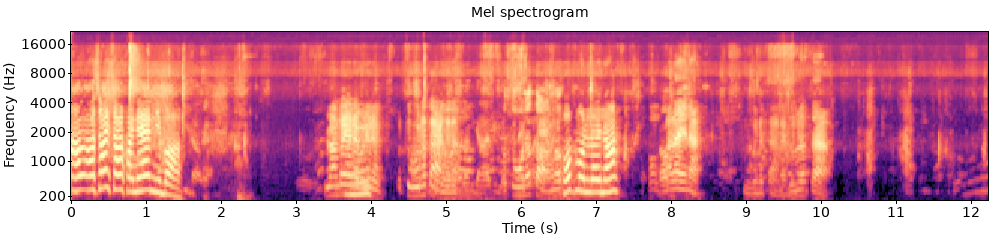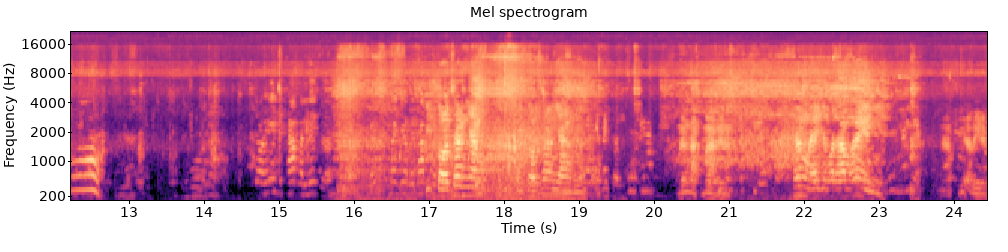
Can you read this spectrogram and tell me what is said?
เอาเอาซอยซอยคนนี้นี่บ่ร้านได้อะไรไม่ได้นะ ประตูหน้าต่างเลยนะประตูหน้าต่างครับครบหมดเลยเนาะอะไรนะประตูกับหน้าต่างนะดูหน้าต่างติดต่อช่างยังติดต่อช่างยังนั่นหนักมากเลยนะช่างไหนจะมาทำให้นี่หนักที่อะไรนะ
